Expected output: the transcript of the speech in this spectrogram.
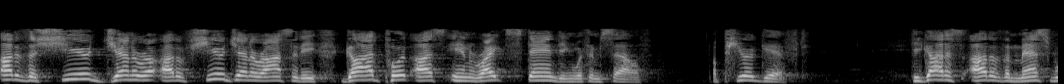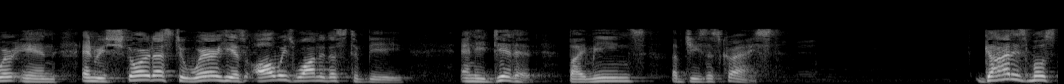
out of the sheer genera- out of sheer generosity, God put us in right standing with himself. A pure gift. He got us out of the mess we're in and restored us to where he has always wanted us to be. And he did it by means of Jesus Christ. God is most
